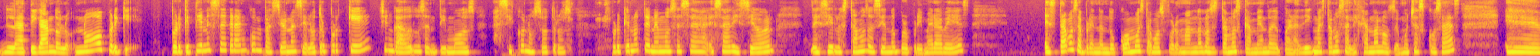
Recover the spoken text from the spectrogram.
latigándolo, no, porque, porque tiene esa gran compasión hacia el otro. ¿Por qué chingados lo sentimos así con nosotros? ¿Por qué no tenemos esa, esa visión de decir, lo estamos haciendo por primera vez? Estamos aprendiendo cómo, estamos formándonos, estamos cambiando de paradigma, estamos alejándonos de muchas cosas. Eh,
